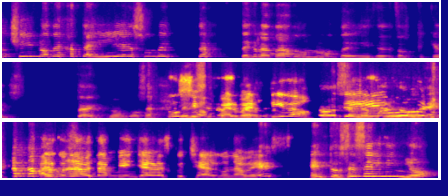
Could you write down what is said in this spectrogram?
cochino, déjate ahí, es un de- de- degradado, ¿no? De, no, o sea, Sucio, dicen pervertido. no, se me Sí. fue el nombre. ¿Alguna vez también ya lo escuché alguna vez? Entonces el niño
